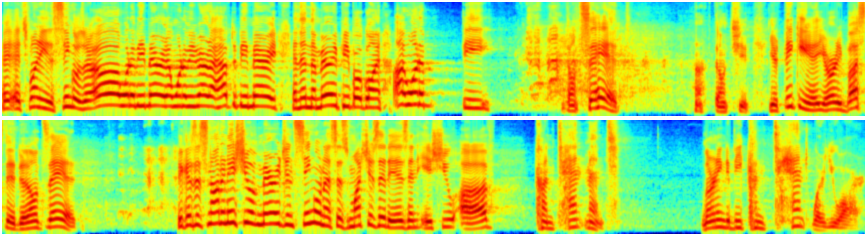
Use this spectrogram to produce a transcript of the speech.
It's funny, the singles are, oh, I want to be married, I want to be married, I have to be married. And then the married people are going, I want to be. Don't say it. Don't you? You're thinking it, you're already busted, don't say it. Because it's not an issue of marriage and singleness as much as it is an issue of contentment. Learning to be content where you are.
